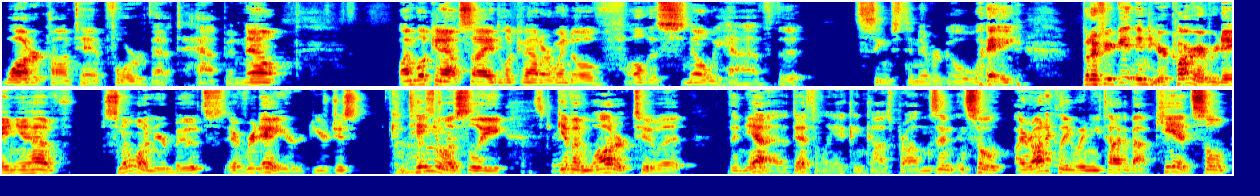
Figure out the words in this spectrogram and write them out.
water content for that to happen? Now, I'm looking outside, looking out our window of all this snow we have that seems to never go away. But if you're getting into your car every day and you have snow on your boots every day, you're you're just Oh, continuously oh, giving water to it, then yeah, definitely it can cause problems. And, and so, ironically, when you talk about kids, so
